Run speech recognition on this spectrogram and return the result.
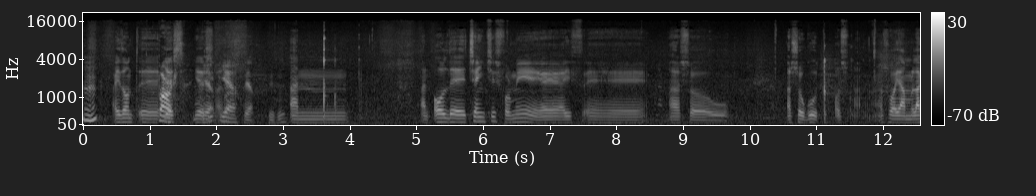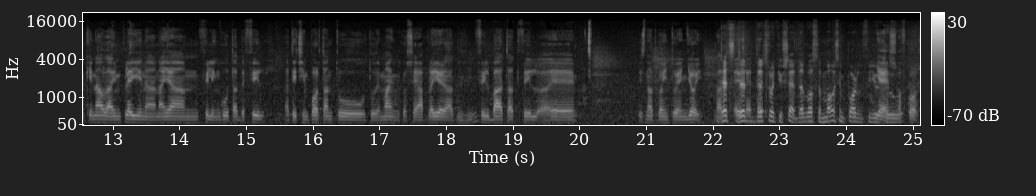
Uh, Mhm. I don't. Uh, Parked. Yes, yes. Yeah. I don't- Yeah. Yeah. mhm. And and all the changes for me, uh, I, uh, are so are so good. Also, also, I am lucky now that I'm playing and I am feeling good at the field. That it's important to, to the mind because a player that Mhm. feel bad, that feel uh, is not going to enjoy. But, That's uh, that's what you said. That was the most important for you yes, to of course.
